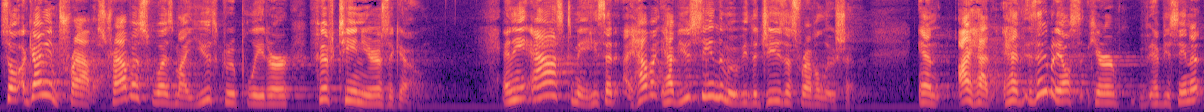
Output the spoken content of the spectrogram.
So, a guy named Travis, Travis was my youth group leader 15 years ago. And he asked me, he said, Have, have you seen the movie The Jesus Revolution? And I had, have, is anybody else here, have you seen it?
